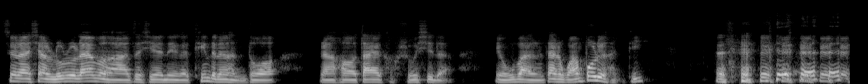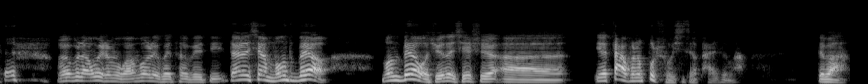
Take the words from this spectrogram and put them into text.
虽然像 Lululemon 啊这些那个听的人很多，然后大家熟悉的有五百人，但是完播率很低。我也不知道为什么完播率会特别低，但是像 Montbell，Montbell，我觉得其实呃，因为大部分人不熟悉这个牌子嘛，对吧？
